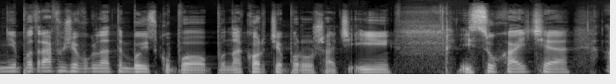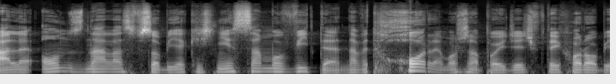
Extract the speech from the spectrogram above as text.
nie potrafił się w ogóle na tym boisku po, po, na korcie poruszać. I, I słuchajcie, ale on znalazł w sobie jakieś niesamowite, nawet chore można powiedzieć w tej chorobie,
